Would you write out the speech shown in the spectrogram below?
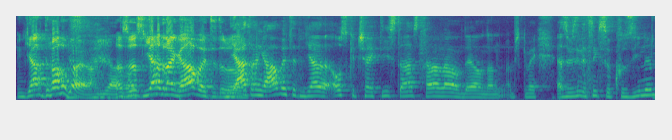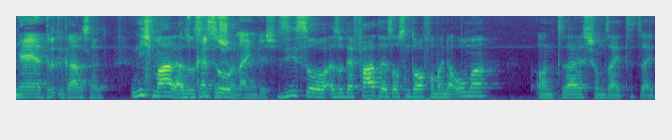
Ein Jahr drauf? Ja, ja, ein Jahr also du hast ein Jahr dran gearbeitet, oder? Ein Jahr dran gearbeitet, ein Jahr ausgecheckt, dies, das, tralala und der und dann habe ich gemerkt, also wir sind jetzt nicht so Cousinen, Ja, ja, dritten Grades halt. nicht mal, also du es ist so, schon eigentlich. Sie ist so, also der Vater ist aus dem Dorf von meiner Oma und da ist schon seit, seit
